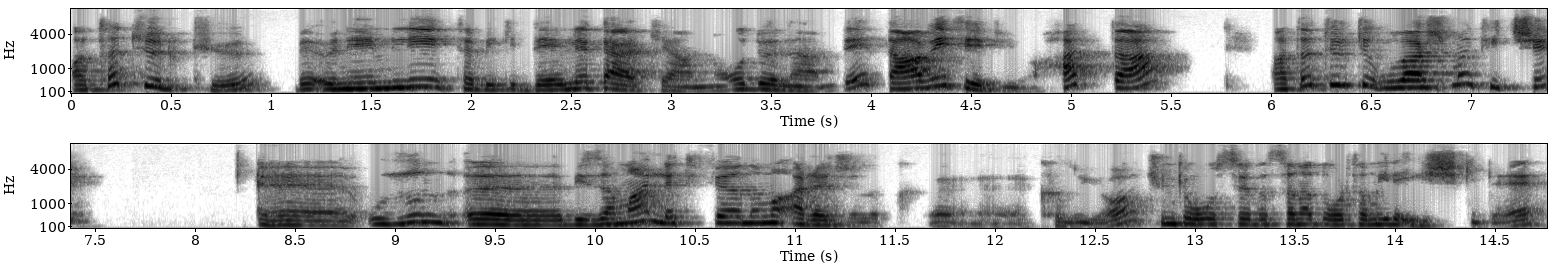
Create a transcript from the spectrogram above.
Atatürk'ü ve önemli tabii ki devlet erkanını o dönemde davet ediyor. Hatta Atatürk'e ulaşmak için e, uzun e, bir zaman Latife Hanım'ı aracılık e, kılıyor. Çünkü o sırada sanat ortamıyla ilişkide.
